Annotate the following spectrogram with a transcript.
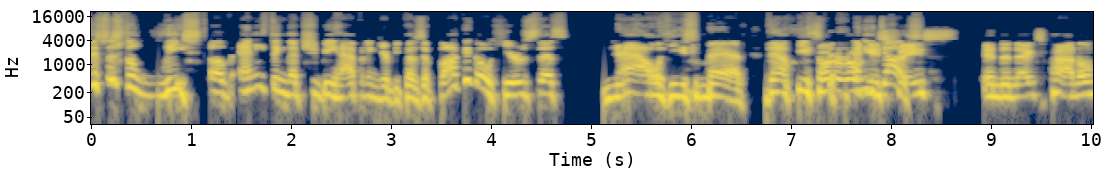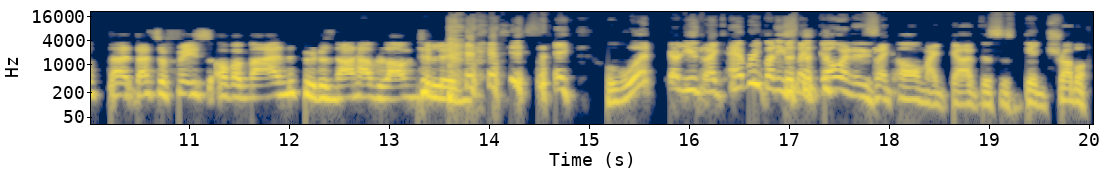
this is the least of anything that should be happening here. Because if Bakugo hears this, now he's mad. Now he's and he Todoroki's does. face in the next panel, that that's the face of a man who does not have long to live. he's like, what are you like? Everybody's like going, and he's like, oh my god, this is big trouble.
